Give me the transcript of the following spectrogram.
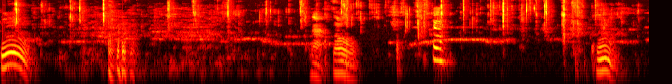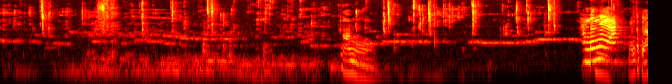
Hmm. nah, hmm. Hmm. Hmm. Hmm. Sambelnya ya. Mantap ya.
